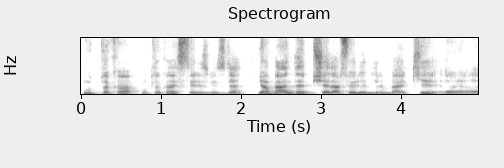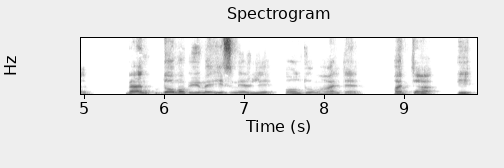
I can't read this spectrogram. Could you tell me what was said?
Mutlaka, mutlaka isteriz biz de. Ya ben de bir şeyler söyleyebilirim belki. E, ben doğma büyüme İzmirli olduğum halde hatta bir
